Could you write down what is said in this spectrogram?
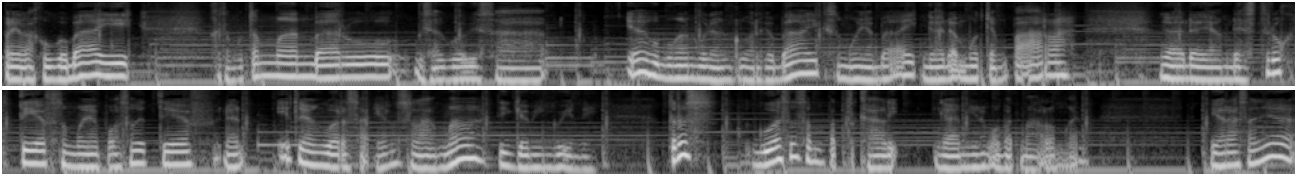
perilaku gue baik ketemu teman baru bisa gue bisa ya hubungan gue dengan keluarga baik semuanya baik nggak ada mood yang parah nggak ada yang destruktif semuanya positif dan itu yang gue rasain selama tiga minggu ini. Terus gue tuh sempet sekali nggak minum obat malam kan. Ya rasanya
